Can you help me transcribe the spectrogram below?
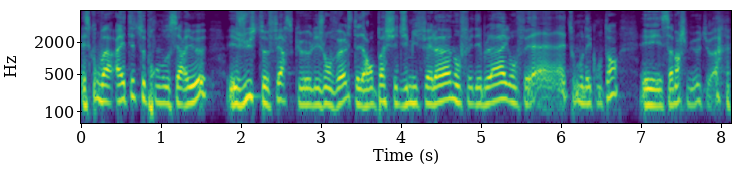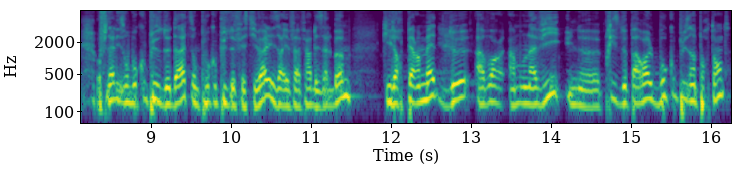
Est-ce qu'on va arrêter de se prendre au sérieux et juste faire ce que les gens veulent? C'est-à-dire on passe chez Jimmy Fallon on fait des blagues on fait eh, tout le monde est content et ça marche mieux tu vois. Au final ils ont beaucoup plus de dates ils ont beaucoup plus de festivals ils arrivent à faire des albums qui leur permettent de avoir à mon avis une prise de parole beaucoup plus importante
